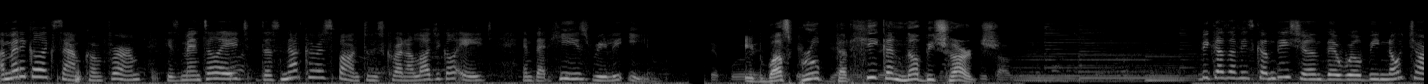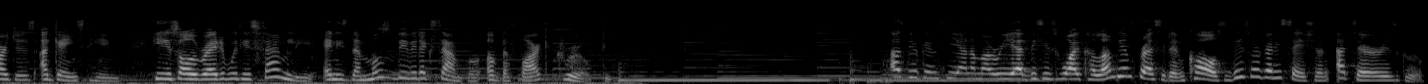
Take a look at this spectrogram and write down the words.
A medical exam confirmed his mental age does not correspond to his chronological age and that he is really ill. It was proved that he cannot be charged. Because of his condition, there will be no charges against him. He is already with his family and is the most vivid example of the FARC cruelty. As you can see, Ana Maria, this is why Colombian president calls this organization a terrorist group.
